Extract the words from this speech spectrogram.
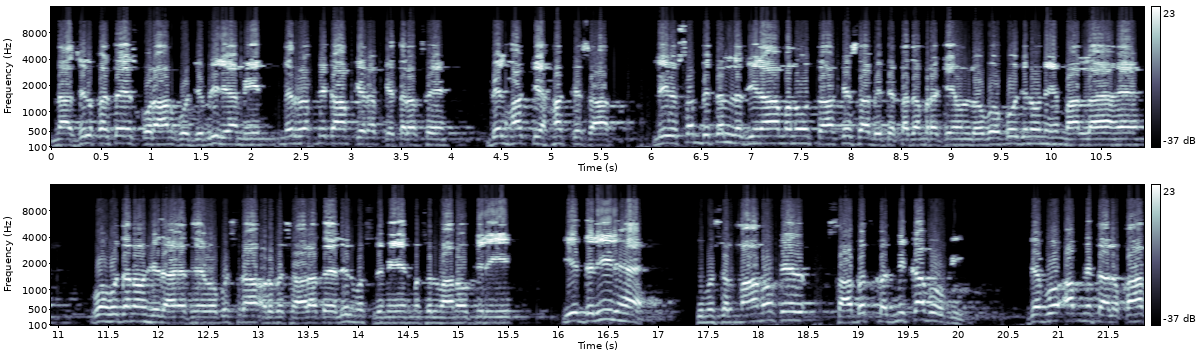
نازل کرتے ہیں اس قرآن کو جبریل امین۔ میرے رب کا آپ کے رب کے طرف سے۔ بالحق کے حق کے ساتھ۔ لیثبت الذین آمنوا، تاکہ ثابت قدم رکھے ان لوگوں کو جنہوں نے مان لایا ہے۔ وہ ہدن و ہدایت ہے، وہ بشرا اور بشارت ہے للمسلمین، مسلمانوں کے لیے۔ یہ دلیل ہے کہ مسلمانوں کے ثابت قدمی کب ہوگی؟ جب وہ اپنے تعلقات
